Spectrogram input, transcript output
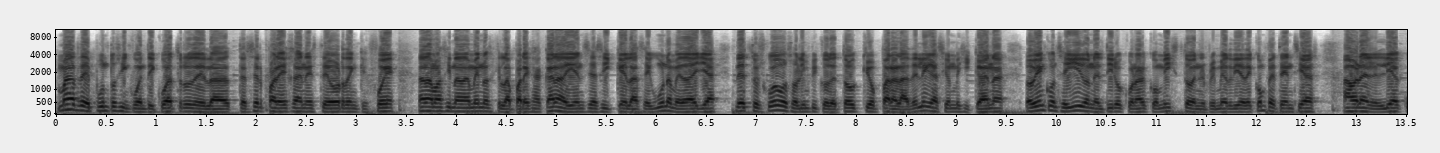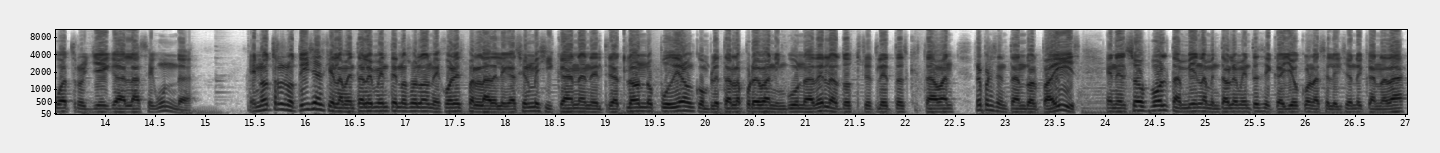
más de .54 de la tercer pareja en este orden que fue nada más y nada menos que la pareja canadiense, así que la segunda medalla de estos Juegos Olímpicos de Tokio para la delegación mexicana lo habían conseguido en el tiro con arco mixto en el primer día de competencias, ahora en el día 4 llega la segunda. En otras noticias que lamentablemente no son las mejores para la delegación mexicana en el triatlón, no pudieron completar la prueba ninguna de las dos triatletas que estaban representando al país. En el softball también lamentablemente se cayó con la selección de Canadá,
